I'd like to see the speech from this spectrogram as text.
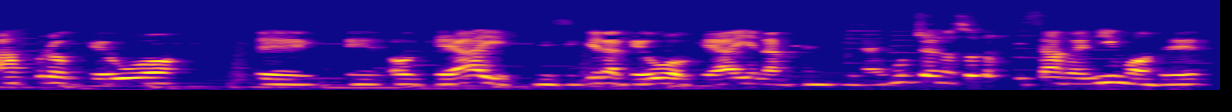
afro que hubo, o que hay, ni siquiera que hubo, que hay en Argentina. Y muchos de nosotros quizás venimos de,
